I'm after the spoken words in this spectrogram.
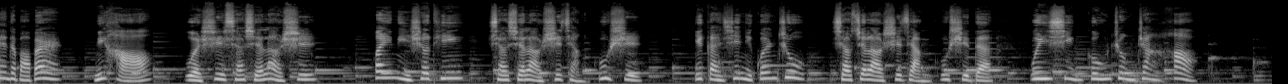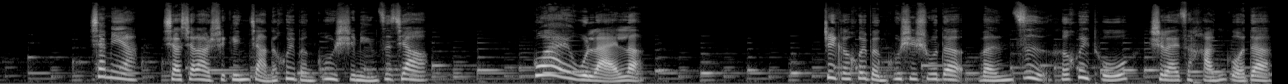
爱的宝贝儿，你好，我是小雪老师，欢迎你收听小雪老师讲故事，也感谢你关注小雪老师讲故事的微信公众账号。下面呀，小雪老师给你讲的绘本故事名字叫《怪物来了》。这个绘本故事书的文字和绘图是来自韩国的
